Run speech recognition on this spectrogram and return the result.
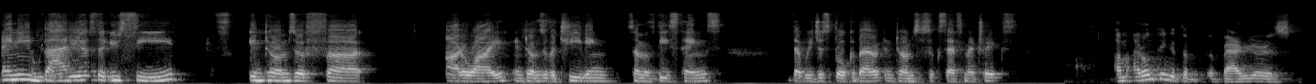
Any barriers that you see in terms of uh, ROI in terms of achieving some of these things that we just spoke about in terms of success metrics? Um, I don't think the, the barrier is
